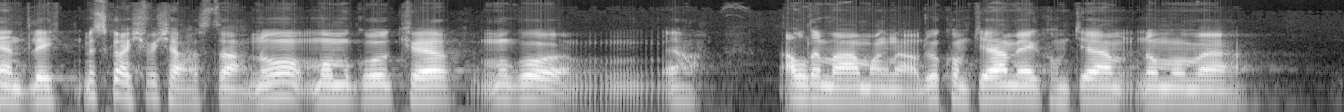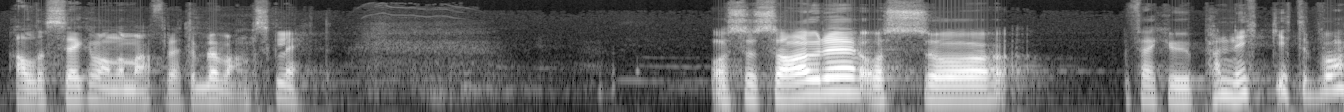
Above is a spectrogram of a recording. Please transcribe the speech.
endelig, vi skal ikke få kjærester. Nå må vi gå hver må gå, ja, Aldri mer, Magna. Du har kommet hjem, jeg har kommet hjem. Nå må vi aldri se hverandre mer, for dette blir vanskelig. Og så sa hun det, og så fikk hun panikk etterpå.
